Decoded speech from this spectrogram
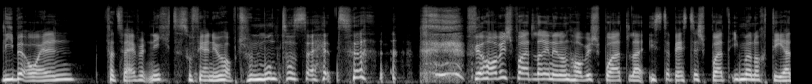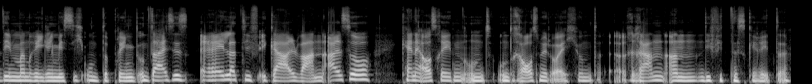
liebe Eulen, verzweifelt nicht, sofern ihr überhaupt schon munter seid. Für Hobbysportlerinnen und Hobbysportler ist der beste Sport immer noch der, den man regelmäßig unterbringt. Und da ist es relativ egal wann. Also keine Ausreden und, und raus mit euch und ran an die Fitnessgeräte.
